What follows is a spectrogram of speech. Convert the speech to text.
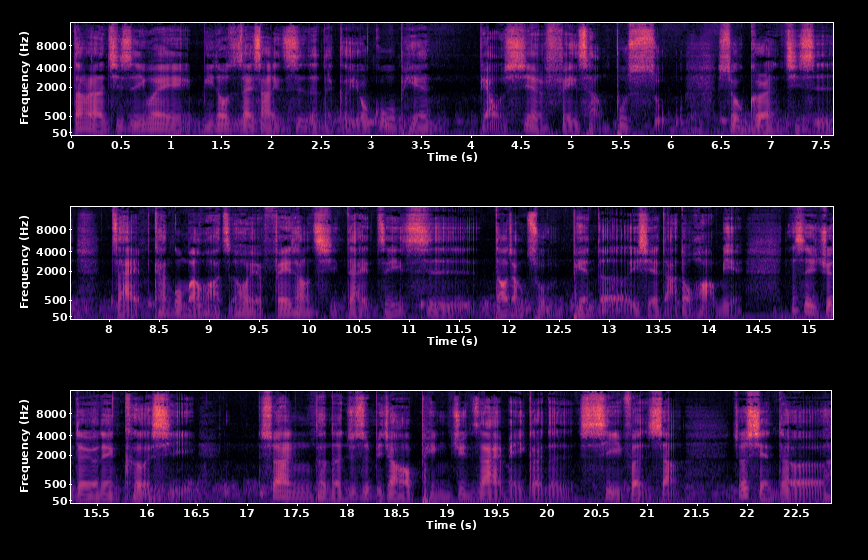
当然，其实因为祢豆子在上一次的那个油锅篇表现非常不俗，所以我个人其实在看过漫画之后，也非常期待这一次刀匠村篇的一些打斗画面，但是也觉得有点可惜。虽然可能就是比较平均在每一个人的戏份上，就显得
